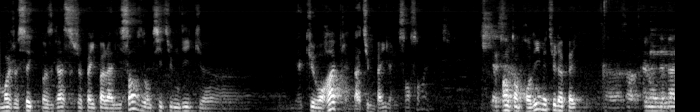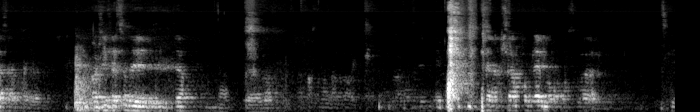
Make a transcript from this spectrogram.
moi je sais que Postgres, je ne paye pas la licence, donc si tu me dis qu'il n'y a que Oracle, bah, tu me payes la licence Oracle. Je prends ton produit, mais tu la payes. C'est un, très long débat, ça, après. L'évangélisation des, éditeurs. Euh, ce c'est un, problème en, soi. euh, des-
